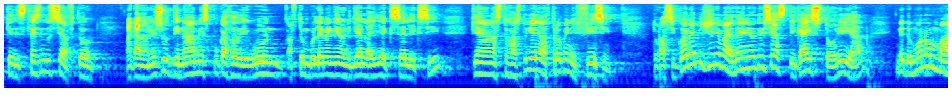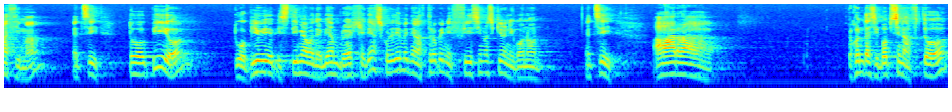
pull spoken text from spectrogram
και τη θέση τους σε αυτόν. Να κατανοήσουν δυνάμεις που καθοδηγούν αυτό που λέμε κοινωνική αλλαγή εξέλιξη και να αναστοχαστούν για την ανθρώπινη φύση. Το βασικό επιχείρημα εδώ είναι ότι ουσιαστικά η ιστορία είναι το μόνο μάθημα έτσι, το οποίο του οποίου η επιστήμη από την οποία προέρχεται ασχολείται με την ανθρώπινη φύση ενός κοινωνικών Έτσι. Άρα, έχοντας υπόψη αυτό,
